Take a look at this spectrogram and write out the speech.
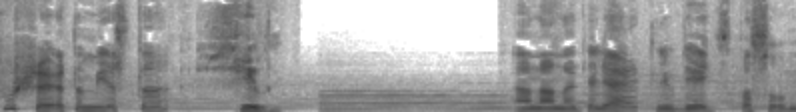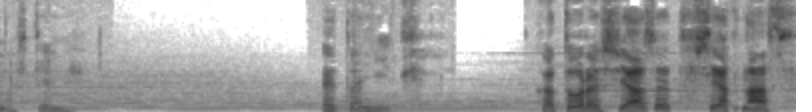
Пуща – это место силы. Она наделяет людей способностями. Это нить, которая связывает всех нас.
